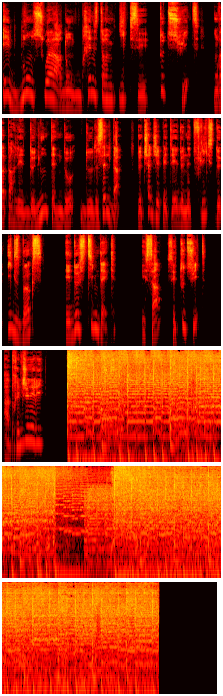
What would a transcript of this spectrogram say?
Et bonsoir, donc Brainstorm Geek, c'est tout de suite. On va parler de Nintendo, de, Zelda, de ChatGPT, de Netflix, de Xbox et de Steam Deck. Et ça, c'est tout de suite après le générique.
